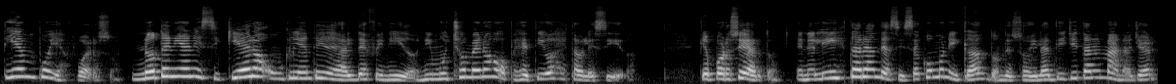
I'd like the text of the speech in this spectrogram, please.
tiempo y esfuerzo. No tenía ni siquiera un cliente ideal definido, ni mucho menos objetivos establecidos. Que por cierto, en el Instagram de Así se comunica, donde soy la Digital Manager,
